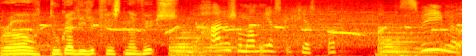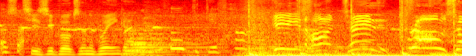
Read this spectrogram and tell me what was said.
Bro, du gør lille kvist nervøs. Jeg har det som om, jeg skal kaste op og besvime, og så... Tisse i bukserne på en gang. Hvor ved det fra? Giv en hånd til Frozen!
